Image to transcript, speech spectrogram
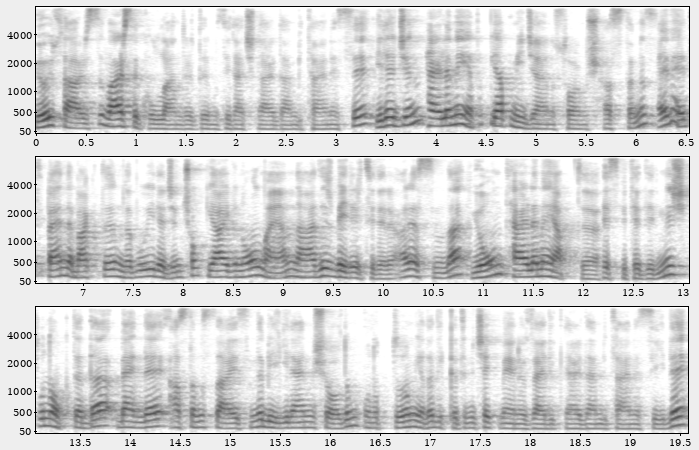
göğüs ağrısı varsa kullandırdığımız ilaçlardan bir tanesi. İlacın terleme yapıp yapmayacağını sormuş hastamız. Evet ben de baktığımda bu ilacın çok yaygın olmayan nadir belirtileri arasında yoğun terleme yaptığı tespit edilmiş. Bu noktada ben de hastamız sayesinde bilgilenmiş oldum. Unuttuğum ya da dikkatimi çekmeyen özelliklerden bir tanesiydi.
